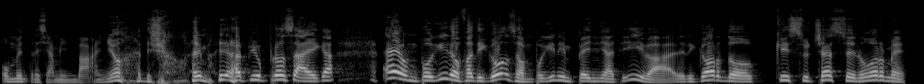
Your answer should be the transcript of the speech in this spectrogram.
o mentre siamo in bagno, diciamola in maniera più prosaica, è un pochino faticosa, un pochino impegnativa. Ricordo che successo enorme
